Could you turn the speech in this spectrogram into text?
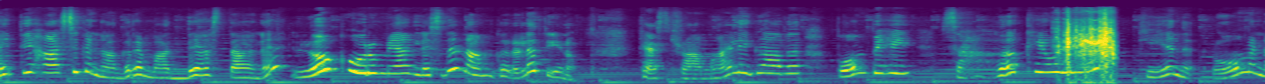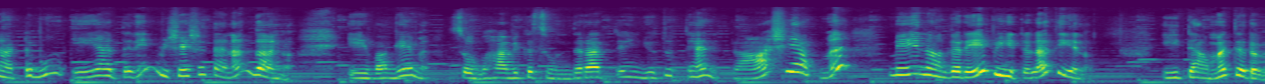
ඓතිහාසික නගර මධ්‍යස්ථාන ලෝක උරුමයන් ලෙසද නම් කරලා තියෙනවා. කැස්ට්‍රාමාලිගාව පොම්පෙහි සහකිවලිය කියන රෝම නටබුම් ඒ අතරින් විශේෂ තැනක් ගන්න. ඒ වගේම ස්වභාවික සුන්දරත්වයෙන් යුතු තැන් රාශියක්ම මේ නගරේ පිහිටලා තියෙනවා. ඊට අමතරව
